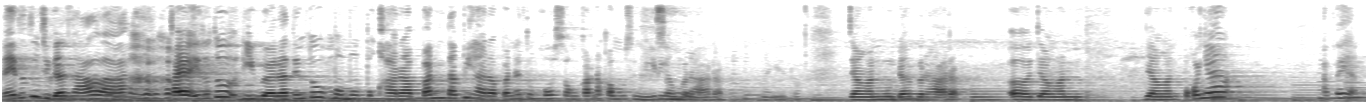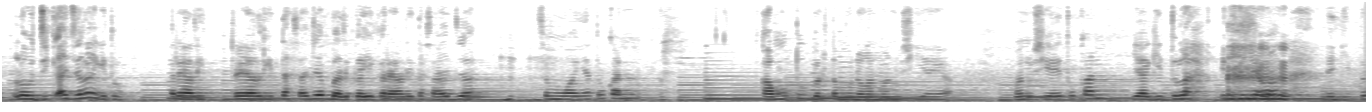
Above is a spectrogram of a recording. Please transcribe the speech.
Nah itu tuh juga salah. Kayak itu tuh diibaratin tuh memupuk harapan tapi harapannya tuh kosong karena kamu sendiri yang Semu. berharap jangan mudah berharap Eh, jangan jangan pokoknya apa ya logik aja lah gitu. Reali- realitas aja balik lagi ke realitas aja. Semuanya tuh kan kamu tuh bertemu dengan manusia ya. Manusia itu kan ya gitulah intinya. Ya gitu.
